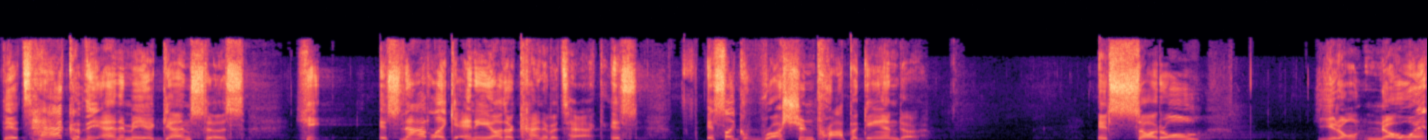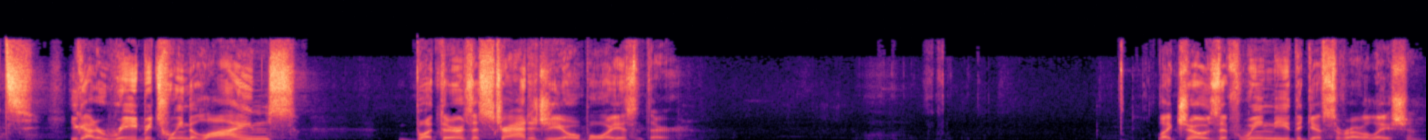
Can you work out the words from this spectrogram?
the attack of the enemy against us, he, it's not like any other kind of attack. It's, it's like Russian propaganda. It's subtle, you don't know it, you got to read between the lines. But there's a strategy, oh boy, isn't there? Like Joseph, we need the gifts of revelation.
